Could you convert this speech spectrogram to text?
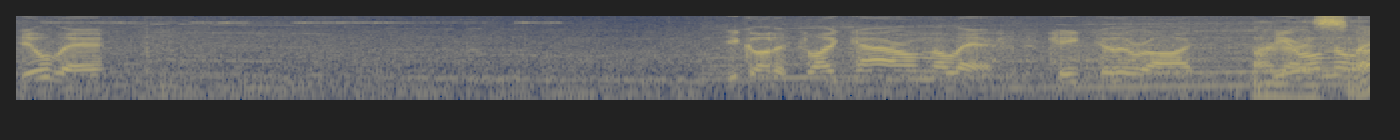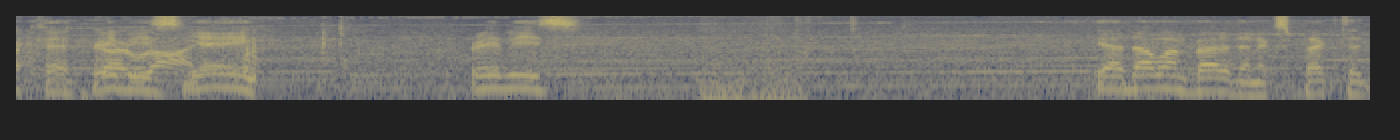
Still there. You got a slow car on the left. Keep to the right. Bye Clear on the left. Okay, Go freebies, right. yay. Freebies. Yeah, that went better than expected.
